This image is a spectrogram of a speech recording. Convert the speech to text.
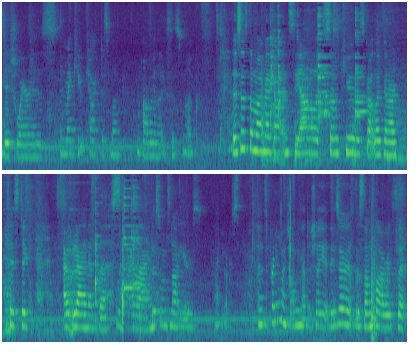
dishware is. And my cute cactus mug. Aubrey likes this mug. This is the mug I got in Seattle. It's so cute. It's got like an artistic outline of the skyline. This one's not yours. Not yours. That's pretty much all we got to show you. These are the sunflowers that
